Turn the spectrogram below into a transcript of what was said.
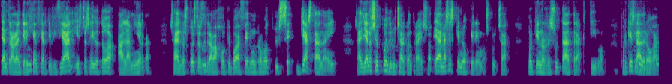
ya ha entrado la inteligencia artificial y esto se ha ido todo a la mierda. O sea, los puestos de mm. trabajo que puede hacer un robot ya están ahí. O sea, ya no se puede luchar contra eso. Y además es que no queremos luchar porque nos resulta atractivo, porque es la droga.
